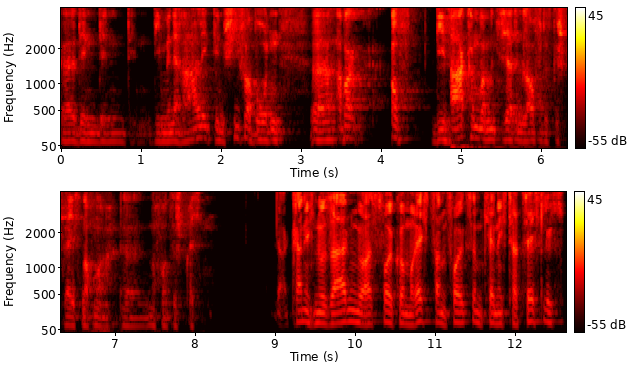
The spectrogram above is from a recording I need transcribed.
äh, den, den, den, die Mineralik, den Schieferboden. Äh, aber auf die Saar kommen wir mit Sicherheit im Laufe des Gesprächs nochmal äh, noch zu sprechen. Da kann ich nur sagen, du hast vollkommen recht. Van Volksem kenne ich tatsächlich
